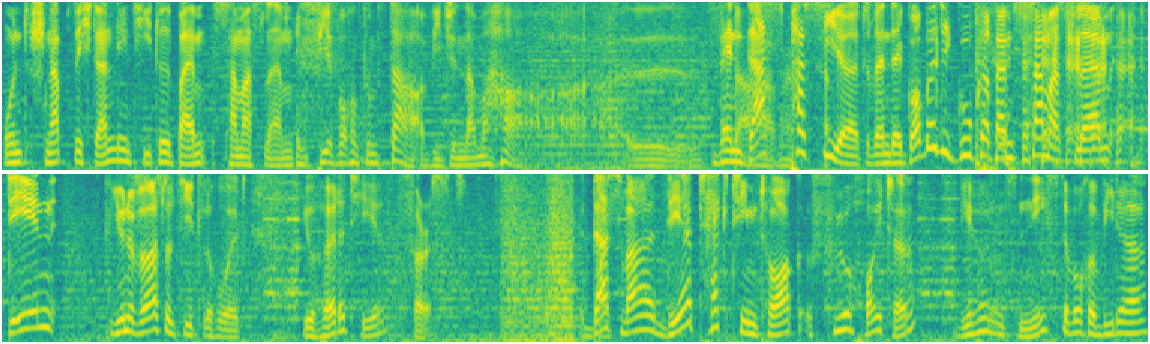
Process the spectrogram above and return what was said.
und schnappt sich dann den Titel beim SummerSlam. in vier Wochen zum Star, wie Jinder Mahal. Wenn das passiert, wenn der Gobbledygooker beim SummerSlam den Universal-Titel holt, you heard it here first. Das war der Tag Team Talk für heute. Wir hören uns nächste Woche wieder.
